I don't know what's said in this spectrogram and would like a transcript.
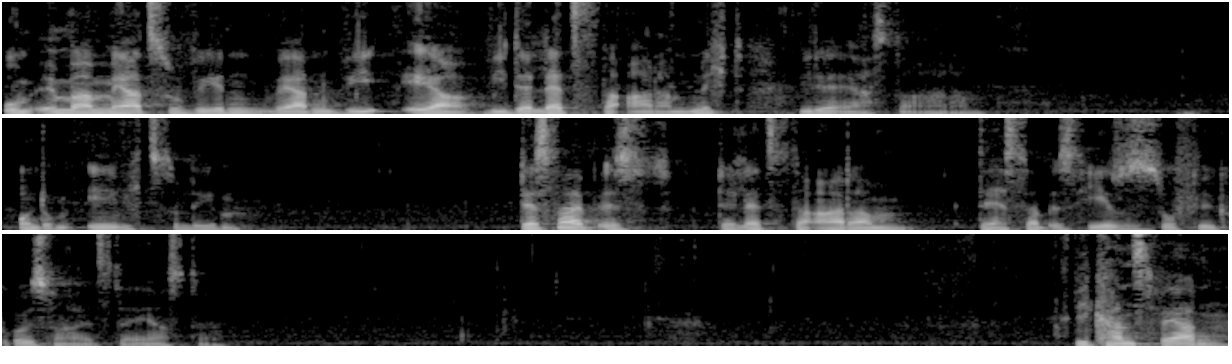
um immer mehr zu werden, wie er, wie der letzte Adam, nicht wie der erste Adam. Und um ewig zu leben. Deshalb ist der letzte Adam, deshalb ist Jesus so viel größer als der erste. Wie kann es werden?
